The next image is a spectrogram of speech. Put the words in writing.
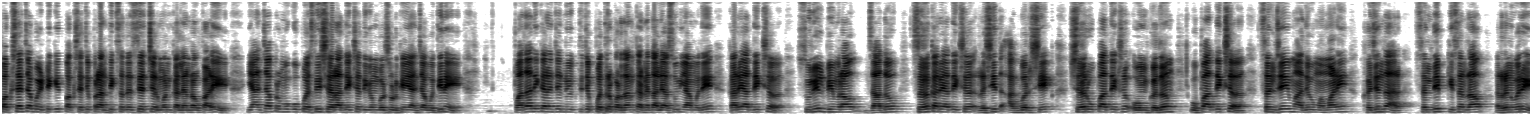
पक्षाच्या बैठकीत पक्षाचे प्रांतिक सदस्य चेअरमन कल्याणराव काळे यांच्या प्रमुख उपस्थित शहराध्यक्ष दिगंबर सुडके यांच्या वतीने पदाधिकाऱ्यांच्या नियुक्तीचे पत्र प्रदान करण्यात आले असून यामध्ये कार्याध्यक्ष सुनील भीमराव जाधव सहकार्याध्यक्ष रशीद अकबर शेख शहर उपाध्यक्ष ओम कदम उपाध्यक्ष संजय महादेव ममाणे खजिनदार संदीप किसनराव रणवरे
